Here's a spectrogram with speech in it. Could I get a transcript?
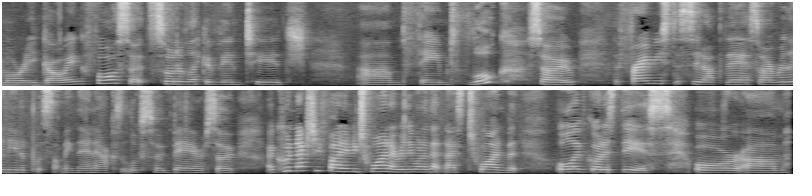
I'm already going for. So it's sort of like a vintage um, themed look. So the frame used to sit up there, so I really need to put something there now because it looks so bare. So I couldn't actually find any twine. I really wanted that nice twine, but all I've got is this or um,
